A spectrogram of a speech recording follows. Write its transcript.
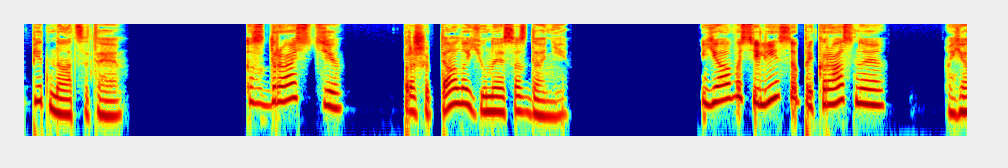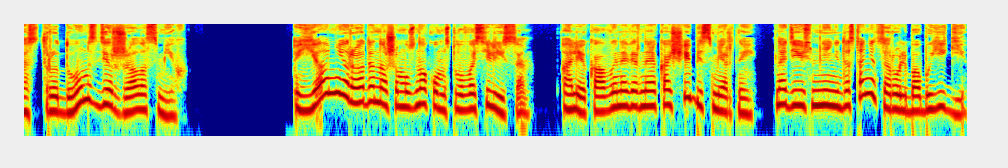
15 «Здрасте», — прошептало юное создание. «Я Василиса, прекрасная». Я с трудом сдержала смех. «Я не рада нашему знакомству, Василиса. Олег, а вы, наверное, Кощей Бессмертный? Надеюсь, мне не достанется роль Бабы-Яги?»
